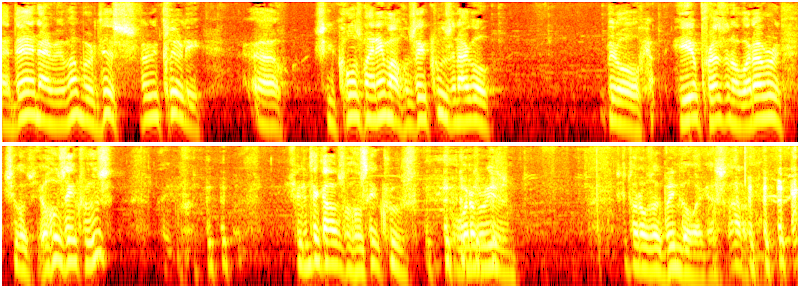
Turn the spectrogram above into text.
and then I remember this very clearly. Uh, she calls my name out, Jose Cruz, and I go, you know, here, present, or whatever. She goes, "You're Jose Cruz." she didn't think I was Jose Cruz for whatever reason. She thought I was a gringo, I guess. I don't know.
